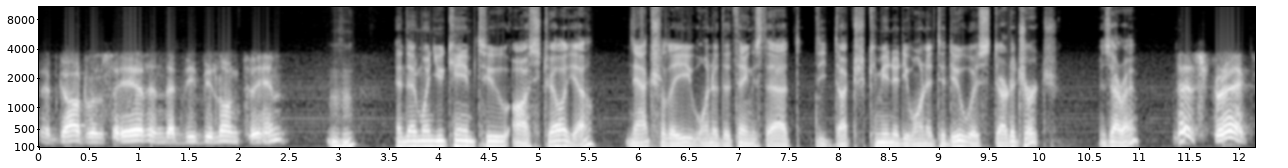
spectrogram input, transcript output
that God was there and that we belonged to Him. Mm-hmm. And then when you came to Australia, naturally, one of the things that the Dutch community wanted to do was start a church. Is that right? That's correct.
